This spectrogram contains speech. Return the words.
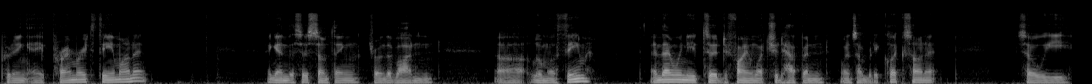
putting a primary theme on it. Again, this is something from the Vaadin uh, Lumo theme. And then we need to define what should happen when somebody clicks on it. So we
